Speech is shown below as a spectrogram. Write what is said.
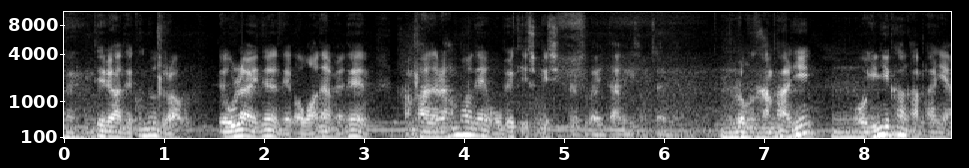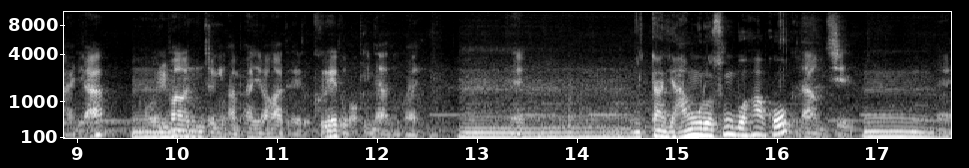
네. 인테리어 하는데 큰 돈 들어가고. 근데 온라인은 내가 원하면은 간판을 한 번에 500개, 1000개씩 달 수가 있다는 게 장점이에요. 물론 그 간판이 음. 뭐 유니크한 간판이 아니라 뭐 음. 일반적인 간판이라고 하더라도 그래도 먹힌다는 거예요. 음. 일단 양으로 승부하고 그 다음 질. 음. 네.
